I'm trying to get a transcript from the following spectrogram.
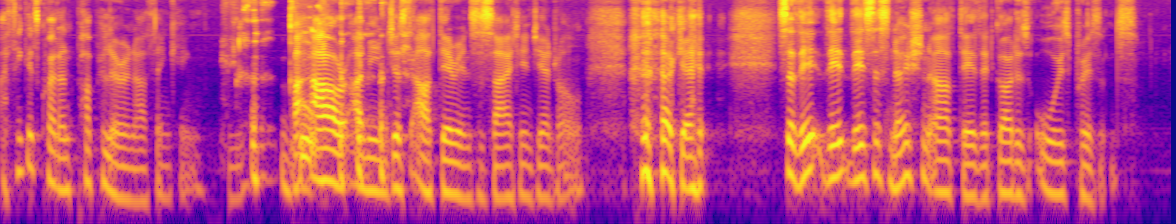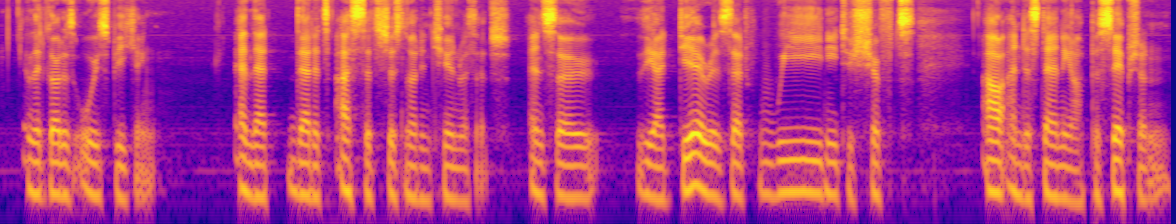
I think it's quite unpopular in our thinking. Mm-hmm. But our I mean just out there in society in general. okay. So there, there, there's this notion out there that God is always present and that God is always speaking and that that it's us that's just not in tune with it. And so the idea is that we need to shift our understanding, our perception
